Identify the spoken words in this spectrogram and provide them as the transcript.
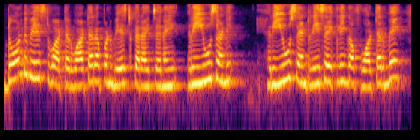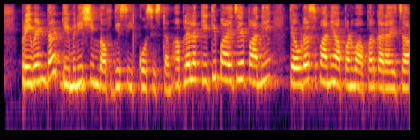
डोंट वेस्ट वॉटर वॉटर आपण वेस्ट करायचं नाही. रियूज आणि reuse and recycling of water may prevent the diminishing of this ecosystem आपल्याला किती पाहिजे पाणी? तेवढंच पाणी आपण वापर करायचा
